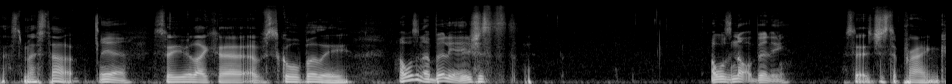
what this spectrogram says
that's messed up yeah, so you're like a, a school bully I wasn't a bully. It was just, I was not a bully. so it's just a prank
